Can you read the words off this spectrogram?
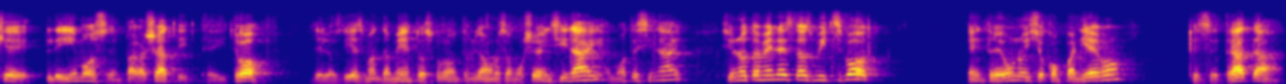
que leímos en Parashat Yitro, de los diez mandamientos, pronto entregamos a Moshe en Sinai, en Monte Sinai, sino también estas mitzvot entre uno y su compañero, que se trata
